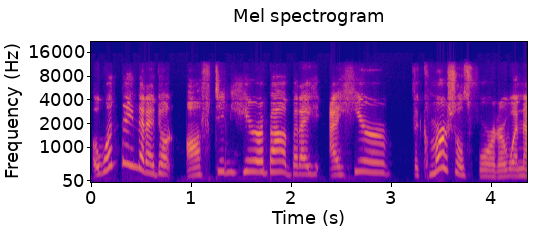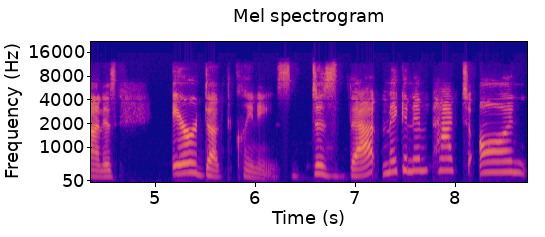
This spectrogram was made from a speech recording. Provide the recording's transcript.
One thing that I don't often hear about, but I, I hear the commercials for it or whatnot is air duct cleanings. Does that make an impact on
